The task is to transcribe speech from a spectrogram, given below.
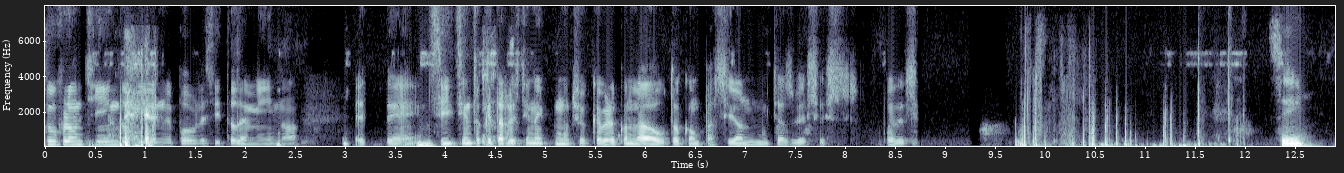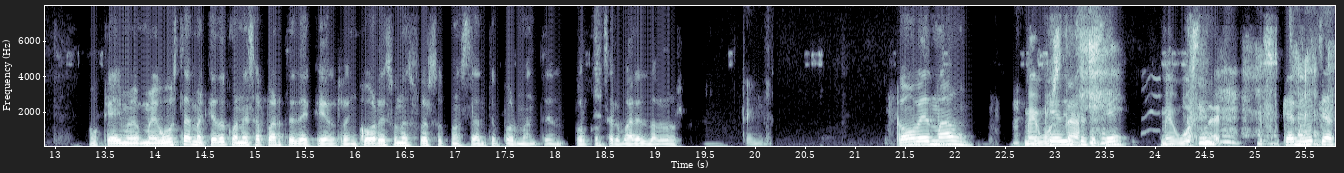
sufro un chingo, pobrecito de mí, ¿no? Este, sí, siento que tal vez tiene mucho que ver con la autocompasión muchas veces, puede ser. Sí. Ok, me, me gusta, me quedo con esa parte de que el rencor es un esfuerzo constante por manten- por conservar el dolor. Thank you. ¿Cómo ves. Mau? Me ¿Qué gusta, dices o qué? Me gusta. ¿Qué anuncias?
